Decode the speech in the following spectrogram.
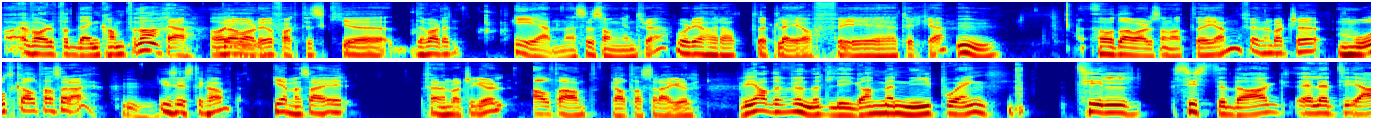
Var du på den kampen, da? Ja, Oi. da var det jo faktisk uh, Det var den ene sesongen, tror jeg, hvor de har hatt playoff i Tyrkia. Mm. Og da var det sånn at igjen, Fenerbahçe mot Galatasaray mm. i siste kamp. Hjemmeseier, Fenerbahçe-gull. Alt annet Galatasaray-gull. Vi hadde vunnet ligaen med ni poeng til siste dag, eller ja,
